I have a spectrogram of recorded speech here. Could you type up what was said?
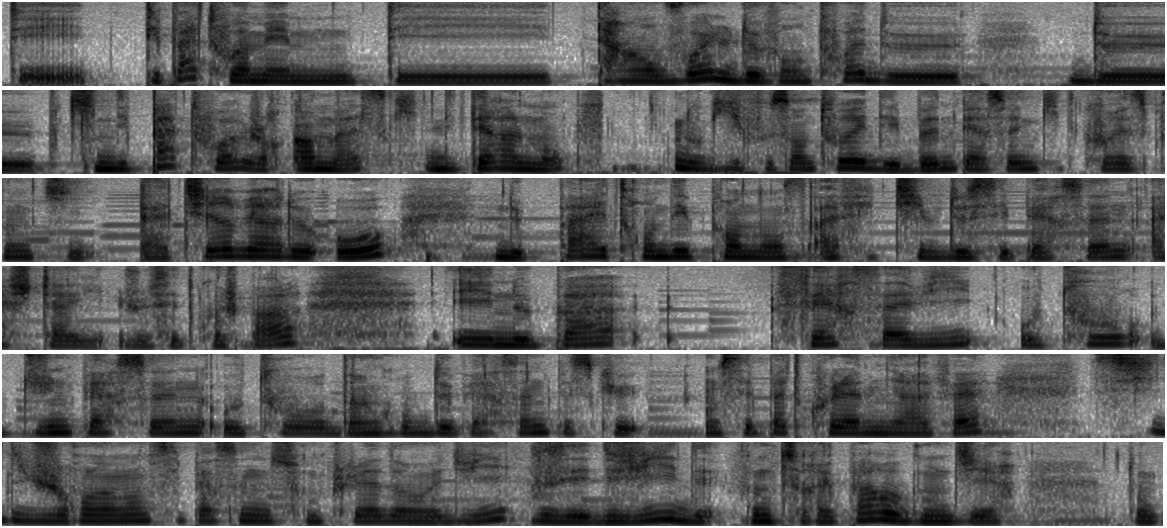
t'es pas toi-même, t'as un voile devant toi de, de qui n'est pas toi, genre un masque, littéralement. Donc il faut s'entourer des bonnes personnes qui te correspondent, qui t'attirent vers le haut, ne pas être en dépendance affective de ces personnes, hashtag je sais de quoi je parle, et ne pas faire sa vie autour d'une personne, autour d'un groupe de personnes, parce qu'on ne sait pas de quoi l'avenir est fait. Si du jour au lendemain ces personnes ne sont plus là dans votre vie, vous êtes vide, vous ne saurez pas rebondir. Donc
